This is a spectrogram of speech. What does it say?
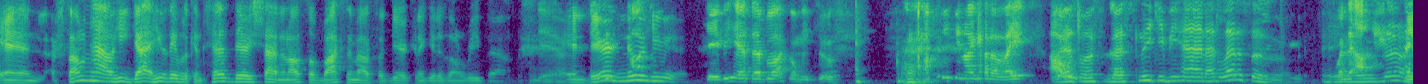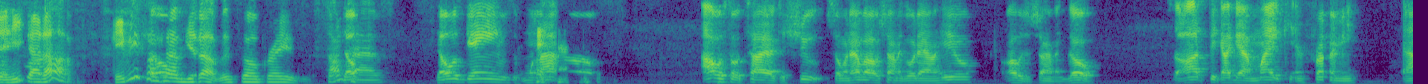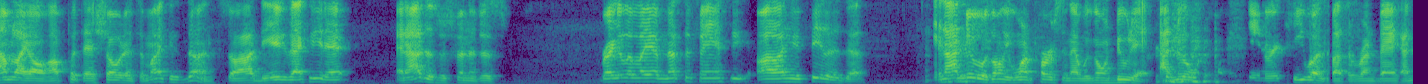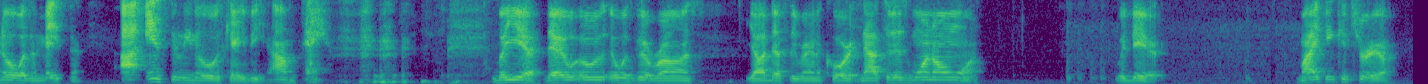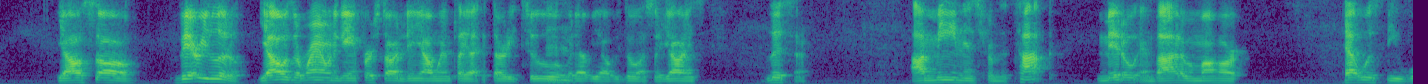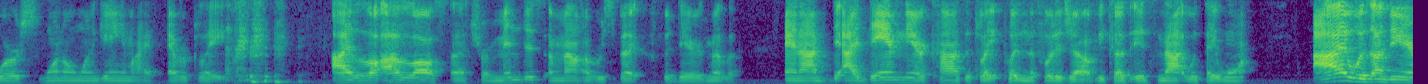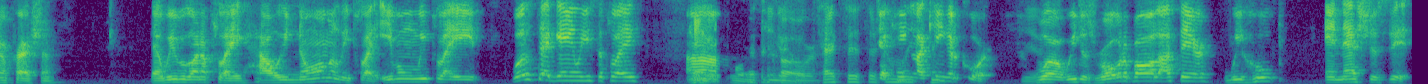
And somehow he got he was able to contest Derek's shot and also box him out so Derek couldn't get his own rebound. Yeah. And Derek knew he JB had that block on me too. I'm thinking I got a late. I That's was, what's- that sneaky behind athleticism. He When I- moves up. yeah, he got up. KB sometimes get up. It's so crazy. Sometimes. those games when I um, I was so tired to shoot. So whenever I was trying to go downhill, I was just trying to go. So I think I got Mike in front of me, and I'm like, oh, I'll put that shoulder into Mike. It's done. So I did exactly that, and I just was finna just regular layup, nothing fancy. All I hear feel is that. And I knew it was only one person that was gonna do that. I knew it was He was about to run back. I knew it wasn't Mason. I instantly knew it was KB. I'm damn. But yeah, there it was, it was good runs. Y'all definitely ran the court. Now to this one on one with Derek, Mike and Contreras, y'all saw very little. Y'all was around when the game first started. Then y'all went and played like a 32 or Mhm. whatever y'all was doing. So y'all is listen. I mean this from the top, middle, and bottom of my heart. That was the worst one-on-one game I have ever played. I lo- I lost a tremendous amount of respect for Derek Miller, and I I damn near contemplate putting the footage out because it's not what they want. I was under the impression that we were going to play how we normally play, even when we played. What was that game we used to play? Um, what's it King of called? Court. Texas or yeah, something king, like king of the court, Yeah. where we just roll the ball out there, we hoop, and that's just it.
